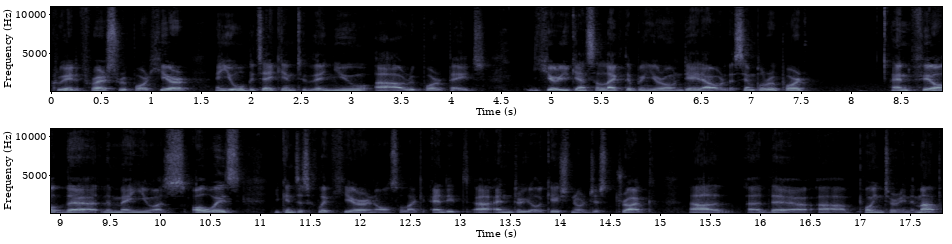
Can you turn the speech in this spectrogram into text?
create fresh report here and you will be taken to the new uh, report page. Here you can select to bring your own data or the simple report and fill the, the menu as always. You can just click here and also like edit, uh, enter your location or just drag uh, uh the uh, pointer in the map.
